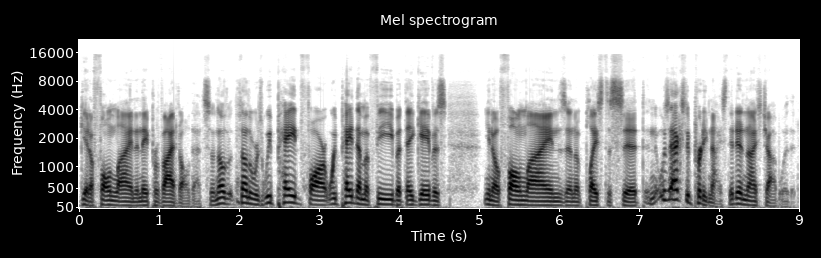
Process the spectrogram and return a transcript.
get a phone line, and they provided all that. So in other, words, we paid for, we paid them a fee, but they gave us, you know, phone lines and a place to sit. And it was actually pretty nice. They did a nice job with it.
